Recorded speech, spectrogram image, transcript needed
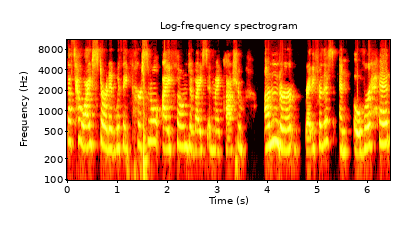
That's how i started with a personal iphone device in my classroom under, ready for this, an overhead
